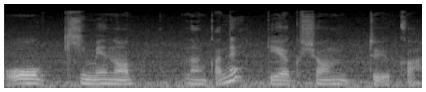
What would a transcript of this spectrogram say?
う大きめのなんかねリアクションというか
